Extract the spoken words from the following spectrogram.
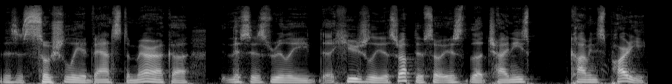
this is socially advanced America. This is really uh, hugely disruptive. So, is the Chinese Communist Party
